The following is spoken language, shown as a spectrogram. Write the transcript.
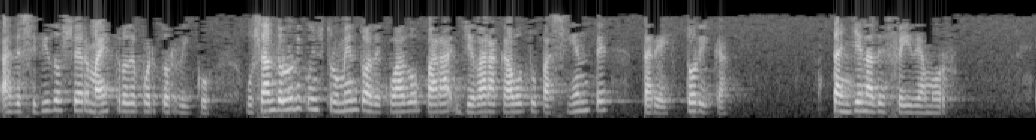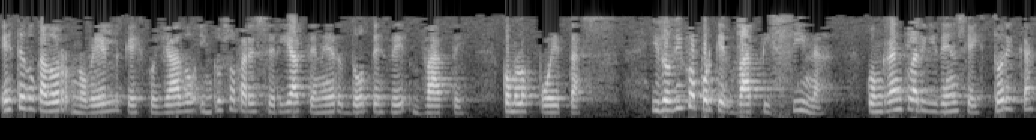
Has decidido ser maestro de Puerto Rico, usando el único instrumento adecuado para llevar a cabo tu paciente tarea histórica, tan llena de fe y de amor. Este educador novel que es Collado incluso parecería tener dotes de vate, como los poetas. Y lo digo porque vaticina con gran clarividencia histórica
